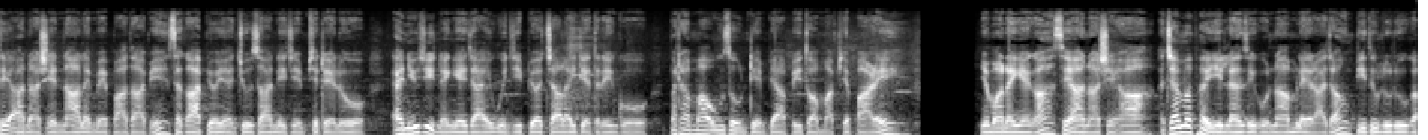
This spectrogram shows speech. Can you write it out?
စစ်အာဏာရှင်နားလည်မဲ့ဘာသာဖြင့်စကားပြောရန်ကြိုးစားနေခြင်းဖြစ်တယ်လို့ NUG နိုင်ငံသားရေးဝန်ကြီးပြောကြားလိုက်တဲ့သတင်းကိုပထမဦးဆုံးတင်ပြပေးသွားမှာဖြစ်ပါတယ် မြန်မာနိုင်ငံကစစ်အာဏာရှင်ဟာအကြမ်းမဖက်ရေးလမ်းစဉ်ကိုနားမလဲတာကြောင့်ပြည်သူလူထုက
